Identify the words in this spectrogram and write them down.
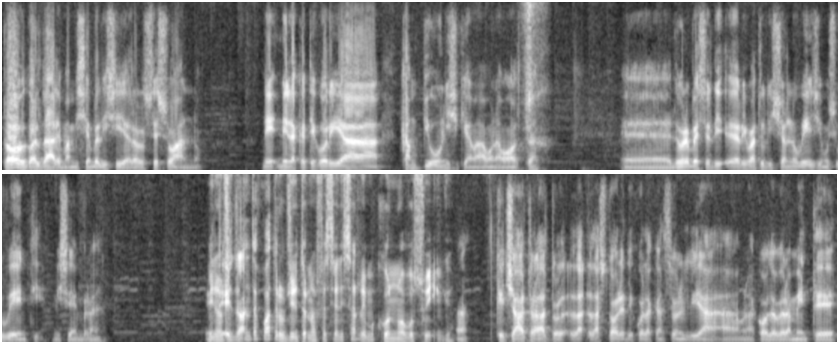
Provo a guardare, ma mi sembra di sì, era lo stesso anno. Ne, nella categoria campioni si chiamava una volta. Eh, dovrebbe essere di, arrivato diciannovesimo su 20, mi sembra. Eh. 1984 Ruggeri ritorna al Festival di Sanremo con Nuovo Swing. Ah, che c'ha tra l'altro la, la, storia di quella canzone lì ha, una cosa veramente...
